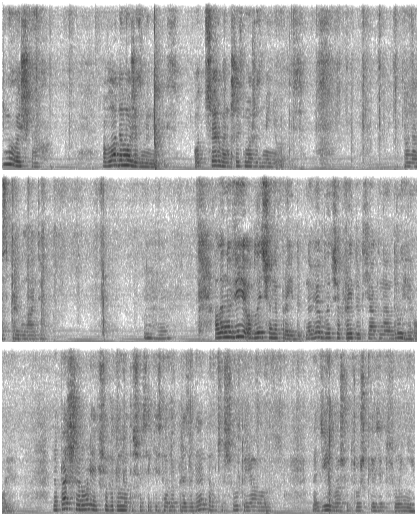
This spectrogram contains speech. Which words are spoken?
Новий шлях. А влада може змінитись. От червень щось може змінюватись. У нас при владі. Угу. Але нові обличчя не прийдуть. Нові обличчя прийдуть як на другі ролі. На першій ролі, якщо ви думаєте, що якийсь новий президент там чи що, то я вам надію вашу трошки зіпсую. Ні.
